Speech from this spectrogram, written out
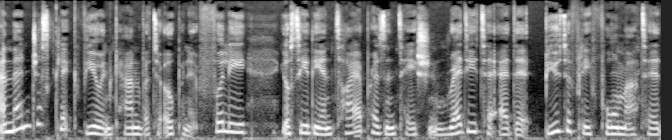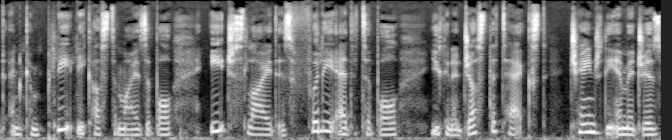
And then just click View in Canva to open it fully. You'll see the entire presentation ready to edit, beautifully formatted and completely customizable. Each slide is fully editable. You can adjust the text, change the images,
